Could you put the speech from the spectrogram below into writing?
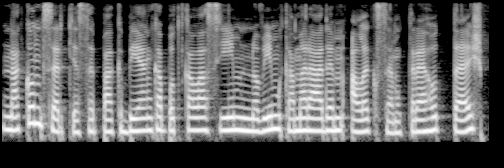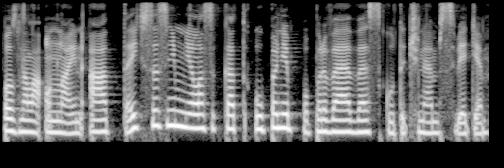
Na koncertě se pak Bianka potkala s jím novým kamarádem Alexem, kterého též poznala online a teď se s ním měla setkat úplně poprvé ve skutečném světě.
